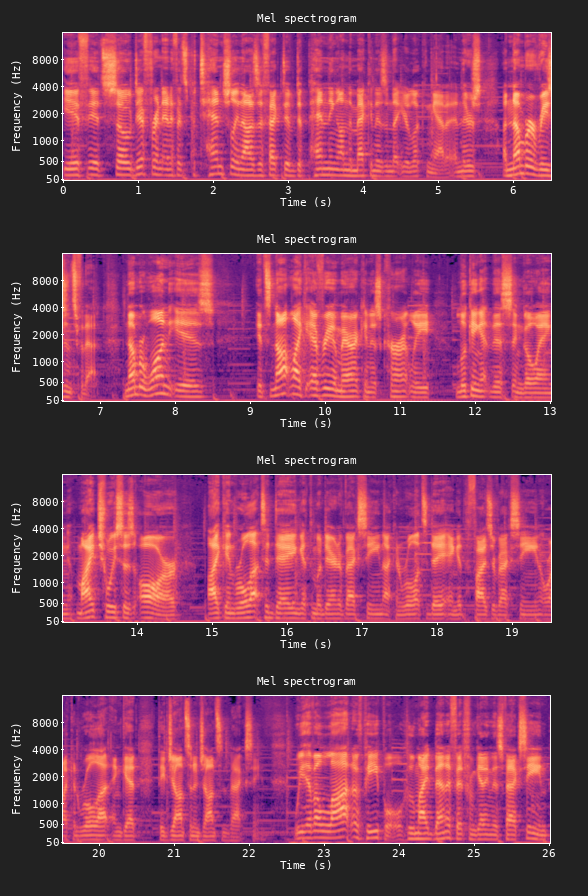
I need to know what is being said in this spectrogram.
if it's so different and if it's potentially not as effective depending on the mechanism that you're looking at it? And there's a number of reasons for that. Number one is it's not like every American is currently looking at this and going, my choices are I can roll out today and get the Moderna vaccine. I can roll out today and get the Pfizer vaccine, or I can roll out and get the Johnson and Johnson vaccine. We have a lot of people who might benefit from getting this vaccine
